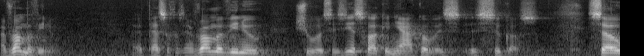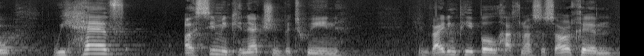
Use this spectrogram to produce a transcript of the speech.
Avram Avinu. Uh, Pesach is Avram Avinu, Shavuos is Yitzchak, and Yaakov is, is Sukkos. So we have a seeming connection between inviting people, Hachnasas Archim,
